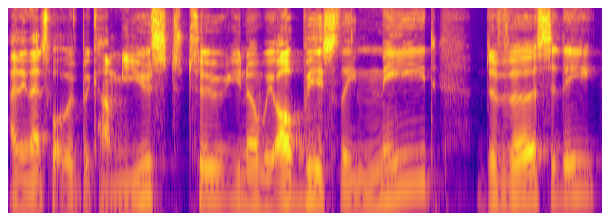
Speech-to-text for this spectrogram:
I think that's what we've become used to. You know, we obviously need diversity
